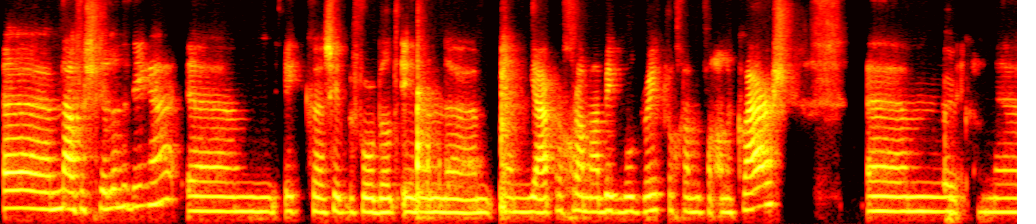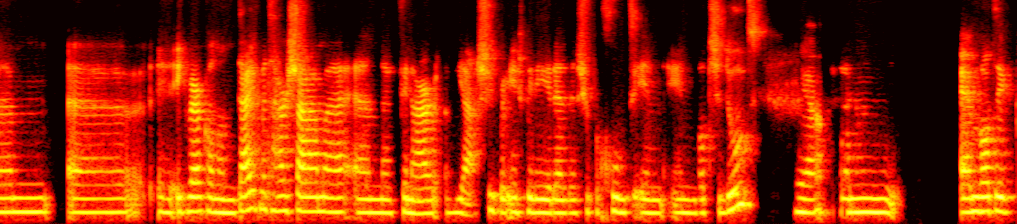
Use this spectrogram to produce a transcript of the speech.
Ehm, nou, verschillende dingen. Ehm, ik eh, zit bijvoorbeeld in een, ehm, een jaarprogramma, Big Bold Break programma van Anne Klaars. En, eh, ik werk al een tijd met haar samen en ik vind haar ja, super inspirerend en super goed in, in wat ze doet. Ja, en wat ik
